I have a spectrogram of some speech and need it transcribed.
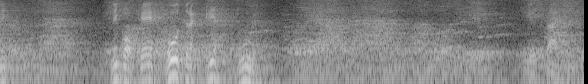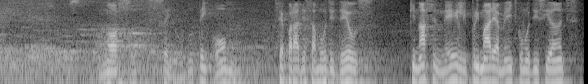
nem, nem qualquer outra criatura está nosso Senhor. Não tem como separar desse amor de Deus que nasce nele primariamente, como eu disse antes.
